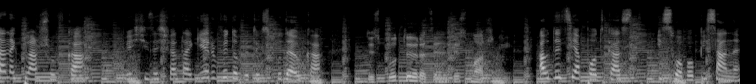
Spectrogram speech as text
Przystanek planszówka. Wieści ze świata gier wydobytych z pudełka. Dysputy, recenzje, smaczki. Audycja, podcast i słowo pisane.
